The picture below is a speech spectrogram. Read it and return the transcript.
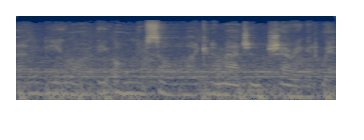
and you are the only soul I can imagine sharing it with.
